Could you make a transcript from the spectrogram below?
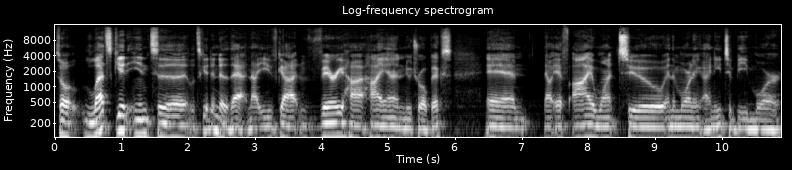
So let's get into let's get into that. Now you've got very high high end nootropics, and now if I want to in the morning, I need to be more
